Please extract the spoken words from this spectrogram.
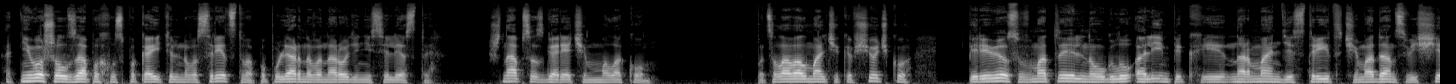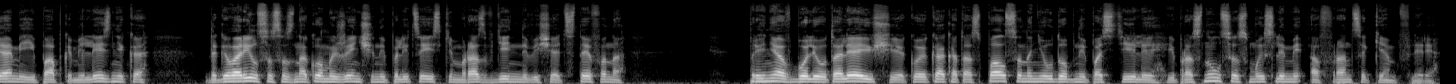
От него шел запах успокоительного средства, популярного на родине Селесты — шнапса с горячим молоком. Поцеловал мальчика в щечку Перевез в мотель на углу Олимпик и Норманди-стрит чемодан с вещами и папками Лезника, договорился со знакомой женщиной-полицейским раз в день навещать Стефана. Приняв более утоляющее, кое-как отоспался на неудобной постели и проснулся с мыслями о Франце Кемпфлере.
